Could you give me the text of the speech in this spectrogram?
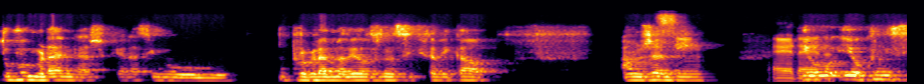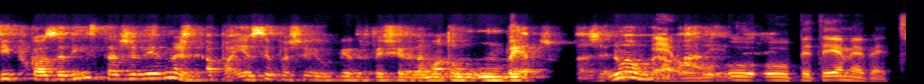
do Boomerang, acho que era assim o, o programa deles na SIC Radical, há uns anos. Sim. Era, eu, era. eu conheci por causa disso, estás a ver? Mas opa, eu sempre achei o Pedro Teixeira da Mota um, um Beto? Não é um é, opa, o, o, o PTM é Beto.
